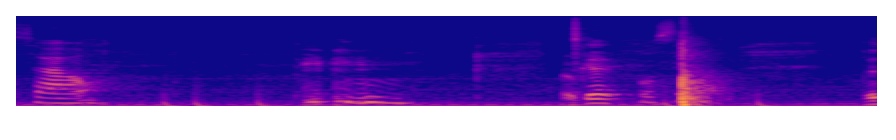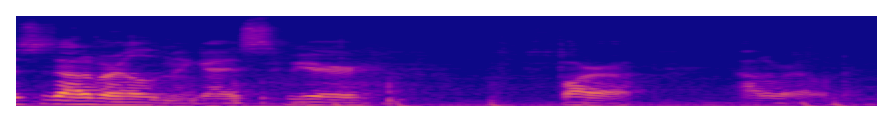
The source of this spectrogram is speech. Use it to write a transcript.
So Okay, we'll see. this is out of our element, guys. We are far out of our element.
